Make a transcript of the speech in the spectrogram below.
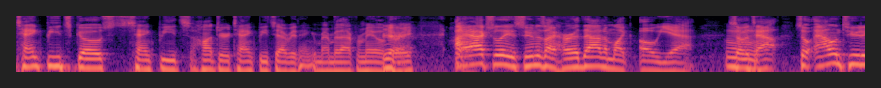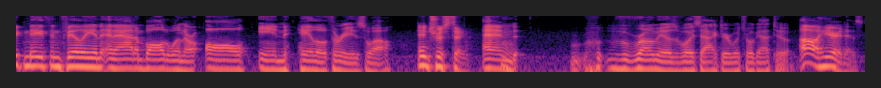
Tank beats ghosts, tank beats hunter, tank beats everything. Remember that from Halo Yeah. 3? I actually, as soon as I heard that, I'm like, oh yeah. So Hmm. it's Al- so Alan Tudyk, Nathan Fillion, and Adam Baldwin are all in Halo 3 as well Interesting. and R- Romeo's voice actor, which we'll get to. Oh, here it is.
